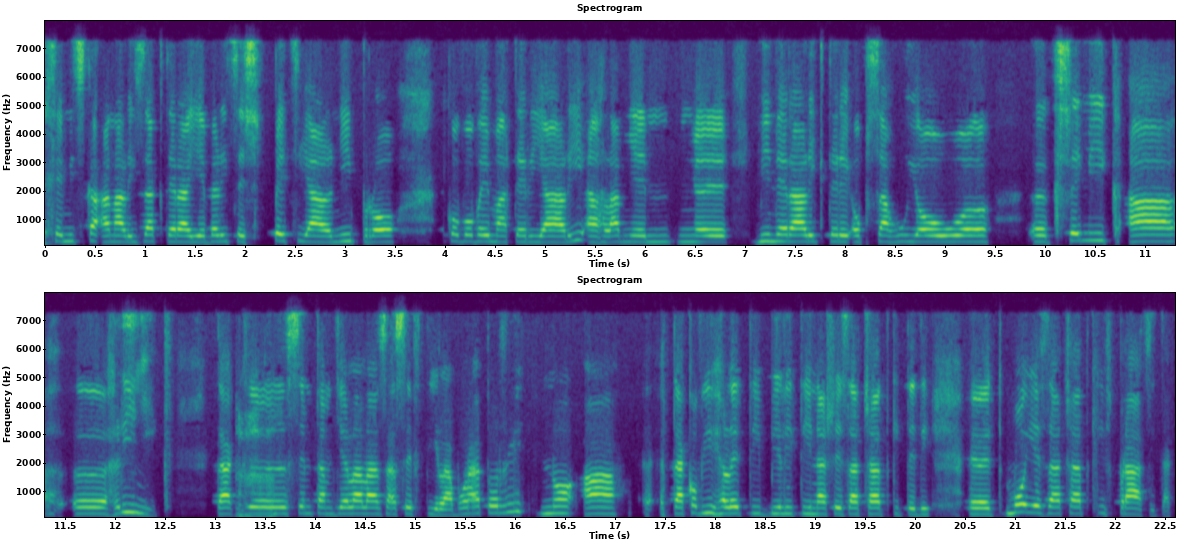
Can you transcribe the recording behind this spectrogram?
chemická analýza, která je velice speciální pro kovové materiály a hlavně e, minerály, které obsahují e, křemík a hliník. Tak Aha. jsem tam dělala zase v té laboratoři. No a takový lety byly ty naše začátky, tedy e, moje začátky v práci. Tak.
